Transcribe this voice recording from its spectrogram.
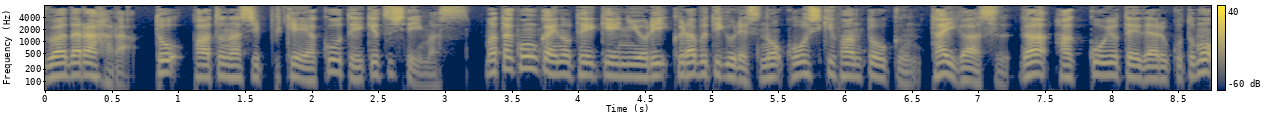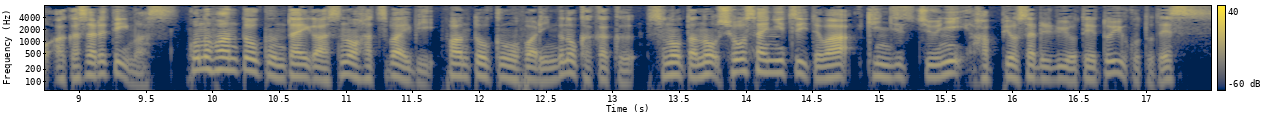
グアダラハラとパートナーシップ契約を締結しています。また今回の提携により、クラブティグレスの公式ファントークンタイガースが発行予定であることも明かされています。このファントークンタイガースの発売日、ファントークンオファリングの価格、その他の詳細については近日中に発表される予定ということです。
